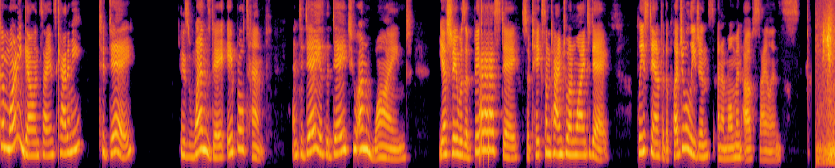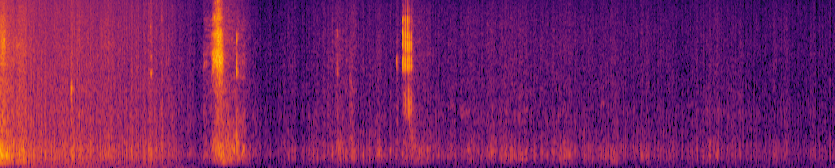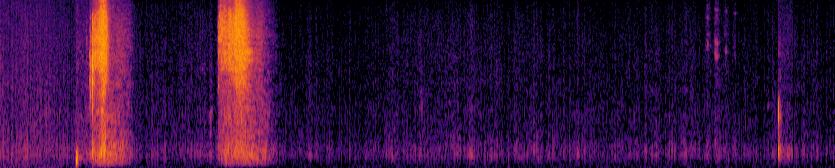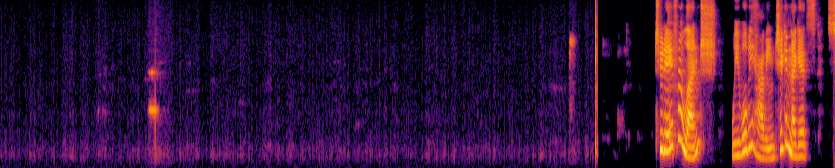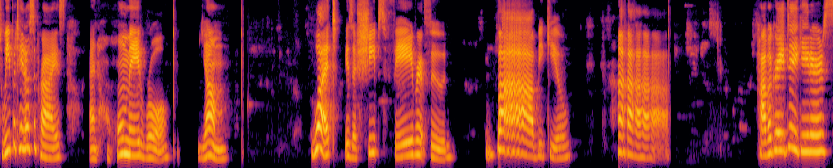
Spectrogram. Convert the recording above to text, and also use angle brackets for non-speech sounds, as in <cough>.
Good morning, Gowan Science Academy. Today is Wednesday, April 10th, and today is the day to unwind. Yesterday was a big test day, so take some time to unwind today. Please stand for the Pledge of Allegiance and a moment of silence. Today for lunch, we will be having chicken nuggets, sweet potato surprise, and homemade roll. Yum! What is a sheep's favorite food? <laughs> Barbecue. Ha ha ha ha ha. Have a great day, Gators.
